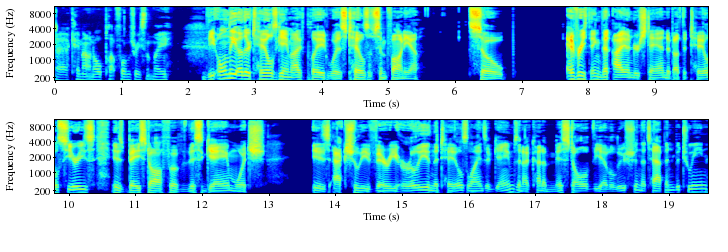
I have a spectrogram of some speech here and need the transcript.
Uh, came out on all platforms recently. The only other Tales game I've played was Tales of Symphonia. So everything that I understand about the Tales series is based off of this game, which is actually very early in the Tales lines of games, and I've kind of missed all of the evolution that's happened between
